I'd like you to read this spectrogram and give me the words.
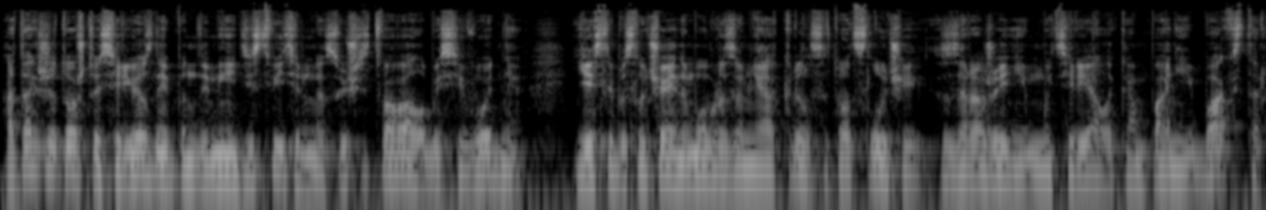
а также то, что серьезная пандемия действительно существовала бы сегодня, если бы случайным образом не открылся тот случай с заражением материала компании Baxter,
